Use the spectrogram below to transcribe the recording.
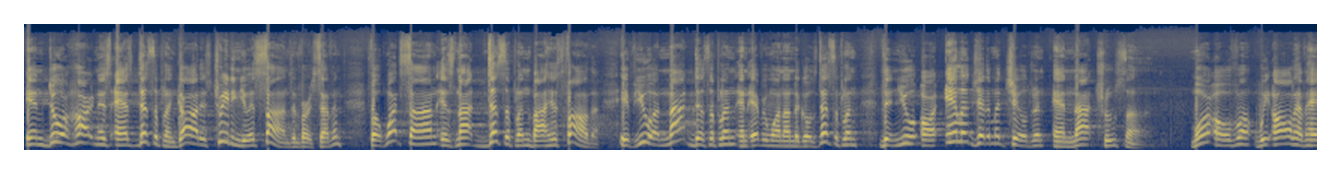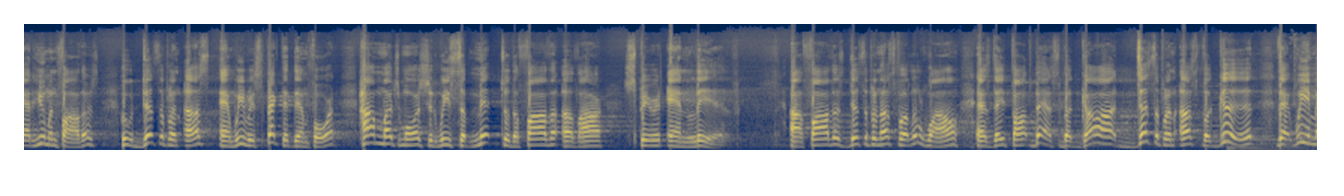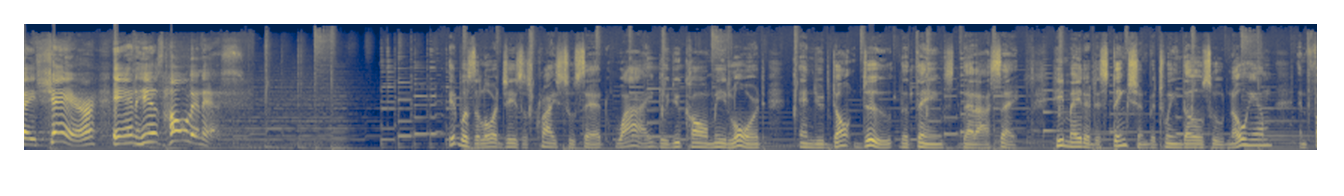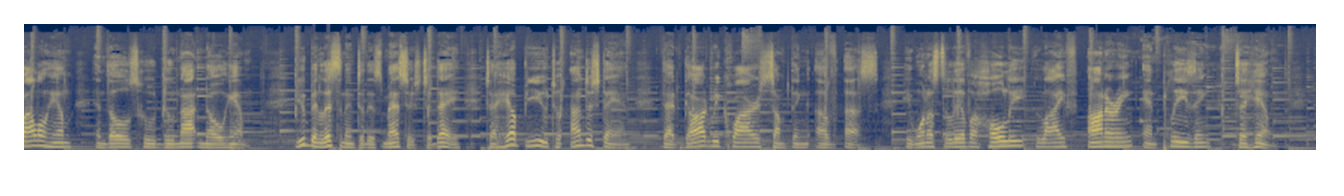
Endure hardness as discipline. God is treating you as sons in verse 7. For what son is not disciplined by his father? If you are not disciplined and everyone undergoes discipline, then you are illegitimate children and not true sons. Moreover, we all have had human fathers who disciplined us and we respected them for it. How much more should we submit to the Father of our spirit and live? Our fathers disciplined us for a little while as they thought best, but God disciplined us for good that we may share in His holiness. It was the Lord Jesus Christ who said, Why do you call me Lord and you don't do the things that I say? He made a distinction between those who know Him and follow Him and those who do not know Him. You've been listening to this message today to help you to understand that God requires something of us. He wants us to live a holy life, honoring and pleasing to Him.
